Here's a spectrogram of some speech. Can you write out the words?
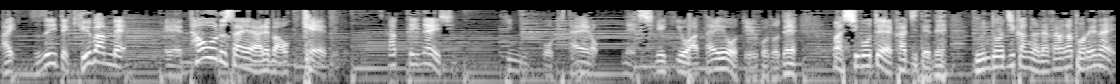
はい、続いて9番目、えー、タオルさえあれば OK ということで、使っていないし、筋肉を鍛えろ、ね、刺激を与えようということで、まあ仕事や家事でね、運動時間がなかなか取れない、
